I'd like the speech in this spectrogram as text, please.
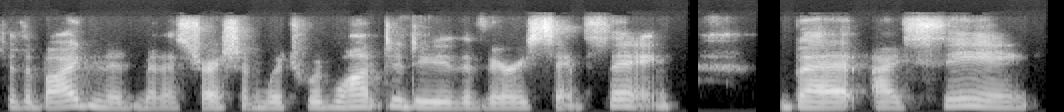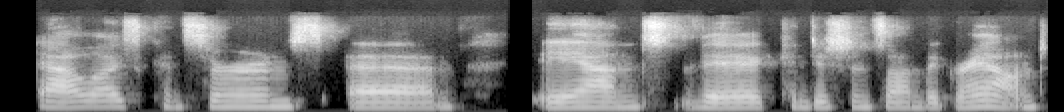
to the Biden administration, which would want to do the very same thing. But I think allies' concerns um, and the conditions on the ground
